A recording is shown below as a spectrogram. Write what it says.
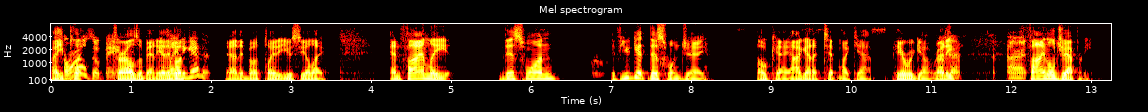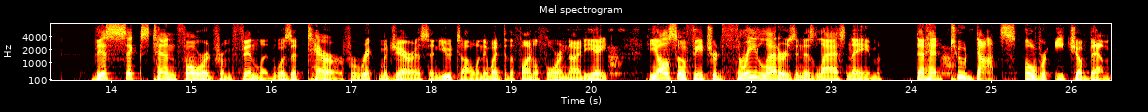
Uh, he pla- Charles O'Bannon. Charles O'Bannon. Yeah, they played both together. Yeah, they both played at UCLA. And finally, this one, if you get this one, Jay, okay, I got to tip my cap. Here we go. Ready? Okay. All right. Final Jeopardy. This 6'10 forward from Finland was a terror for Rick Majerus and Utah when they went to the Final Four in 98. He also featured three letters in his last name that had two dots over each of them.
